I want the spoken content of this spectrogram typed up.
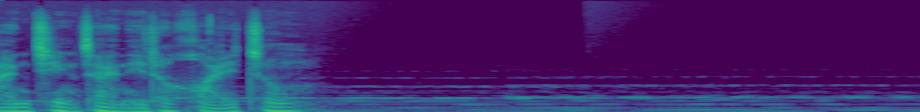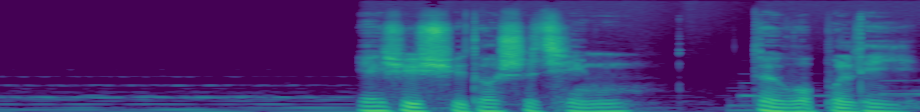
安静在你的怀中。也许许多事情对我不利，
